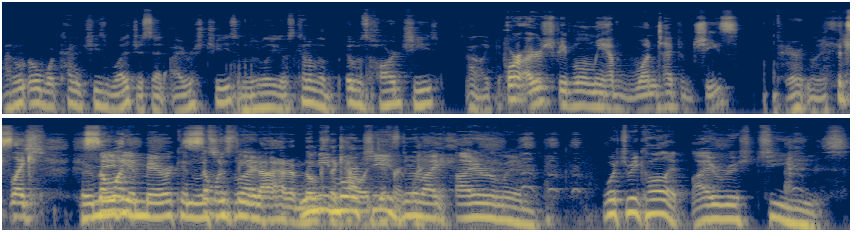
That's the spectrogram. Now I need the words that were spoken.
I don't know what kind of cheese it was. Just said Irish cheese, and it was really. It was kind of a. It was hard cheese. I liked it. Poor Irish people only have one type of cheese. Apparently, It's like or someone maybe American was someone just figured like, out how to we milk need the more cow a cheese. different They're like Ireland. what should we call it? Irish cheese.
